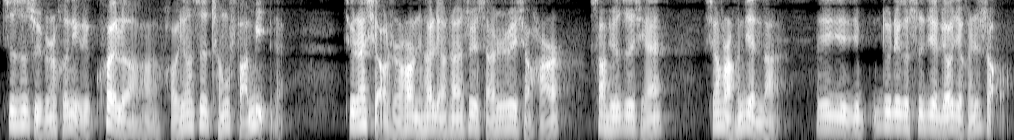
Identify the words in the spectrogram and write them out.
知识水平和你的快乐哈，好像是成反比的。就咱小时候，你看两三岁、三四岁小孩上学之前，想法很简单，也也也对这个世界了解很少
